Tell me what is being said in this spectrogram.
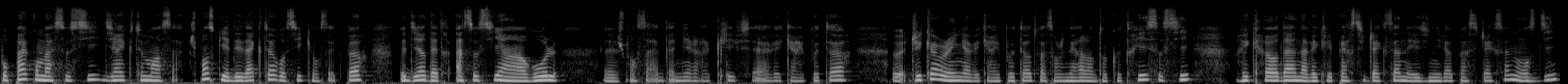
pour pas qu'on m'associe directement à ça. Je pense qu'il y a des acteurs aussi qui ont cette peur de dire d'être associé à un rôle. Euh, je pense à Daniel Radcliffe avec Harry Potter, euh, J.K. Rowling avec Harry Potter de façon générale en tant qu'autrice aussi, Rick Riordan avec les Percy Jackson et les univers Percy Jackson, où on se dit,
